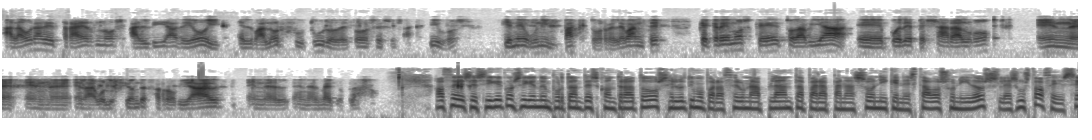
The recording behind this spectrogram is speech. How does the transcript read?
a la hora de traernos al día de hoy el valor futuro de todos esos activos, tiene un impacto relevante que creemos que todavía puede pesar algo en, la evolución de Ferrovial en el, en el medio plazo. ACS sigue consiguiendo importantes contratos, el último para hacer una planta para Panasonic en Estados Unidos. ¿Les gusta ACS?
